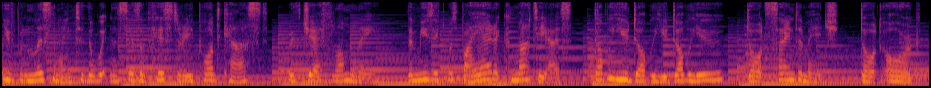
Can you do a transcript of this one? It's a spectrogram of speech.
You've been listening to the Witnesses of History podcast with Jeff Lumley. The music was by Eric Matyas. www.soundimage.org.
